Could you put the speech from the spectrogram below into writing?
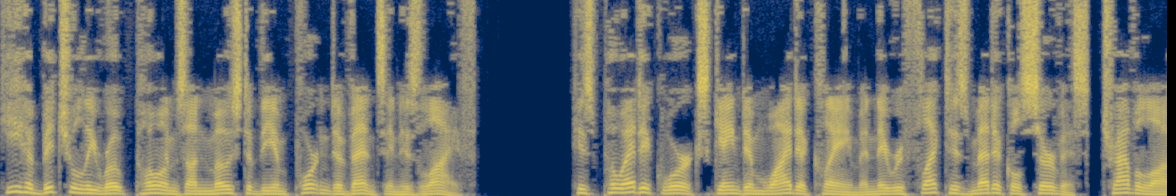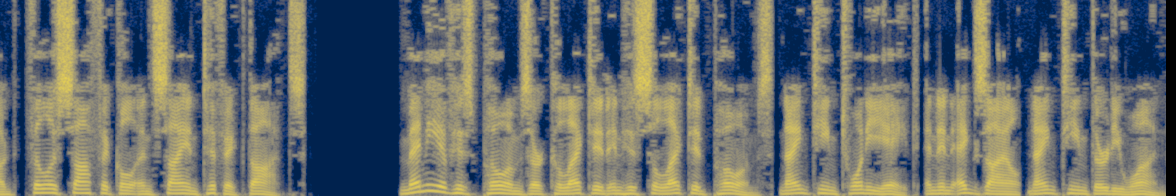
He habitually wrote poems on most of the important events in his life. His poetic works gained him wide acclaim and they reflect his medical service, travelogue, philosophical and scientific thoughts. Many of his poems are collected in his Selected Poems 1928 and In Exile 1931.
